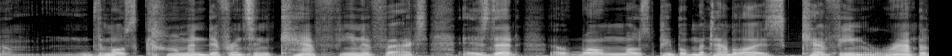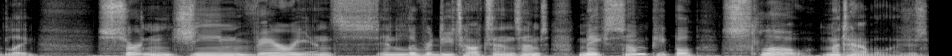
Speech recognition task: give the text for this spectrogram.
Um, the most common difference in caffeine effects is that, uh, while most people metabolize caffeine rapidly, certain gene variants in liver detox enzymes make some people slow metabolizers.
